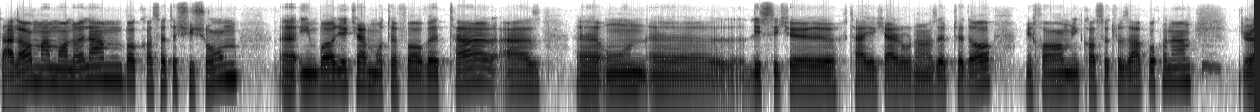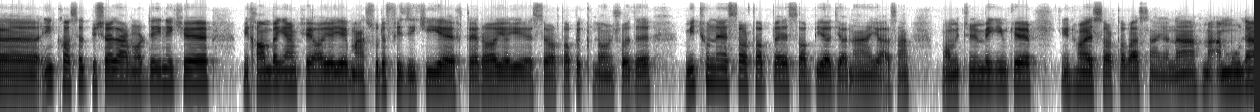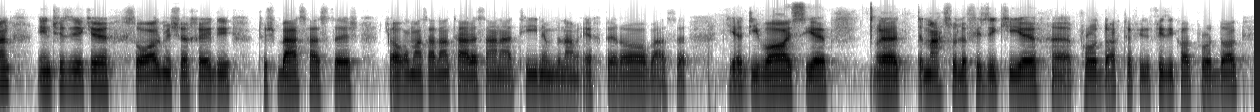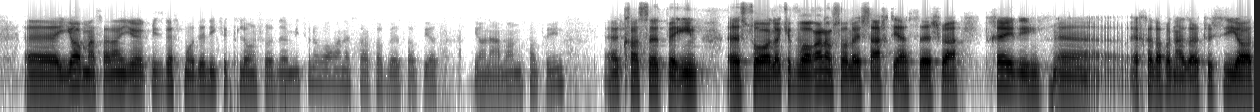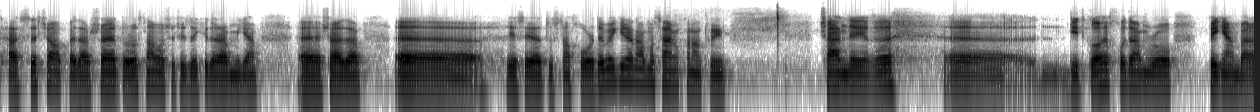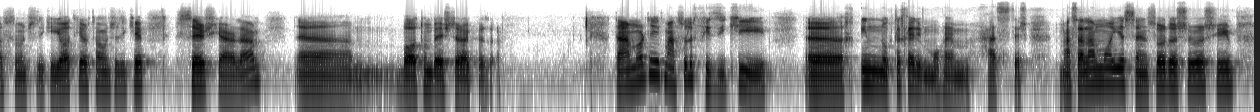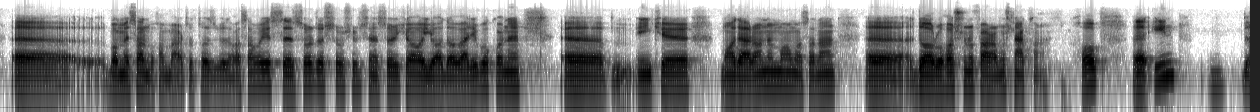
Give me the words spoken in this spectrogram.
سلام من مانوئلم با کاست ششم. این بار یکم متفاوت تر از اون لیستی که تهیه کرده از ابتدا. می‌خوام این کاست رو ضبط بکنم. این کاست بیشتر در مورد اینه که می‌خوام بگم که آیا یه محصول فیزیکی اختراع یا یه استارتاپ کلون شده می‌تونه استارتاپ به حساب بیاد یا نه یا اصلا ما می‌تونیم بگیم که اینها استارتاپ هستن یا نه. معمولا این چیزیه که سوال میشه خیلی توش بحث هستش که آقا مثلا طرح صنعتی نمی‌دونم اختراع بحث یه device یه محصول فیزیکی product physical product یا مثلا یه business model ی که کلون شده می‌تونه واقعا استارتاپ به حساب بیاد یا نه. من می‌خوام تو این کاست به این سوالا که واقعا هم سوالای سختی هستش و خیلی اختلاف نظر توش زیاد هستش. جواب بدم؟ شاید درست نباشه چیزایی که دارم میگم. شاید هم یه سری دوستان خورده بگیرن اما سعی می‌کنم تو این چند دقیقه دیدگاه خودم رو بگم بر اون چیزی که یاد گرفتم اون چیزی که سرچ کردم. باتون به اشتراک بذارم. در مورد یک محصول فیزیکی این نکته خیلی مهم هستش. مثلا ما یه سنسور داشته باشیم با مثال می‌خوام براتون توضیح بدم. مثلا ما یه سنسور داشته باشیم سنسوری که آقا یادآوری بکنه اینکه مادران ما مثلا داروهاشون رو فراموش نکنن. خب این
